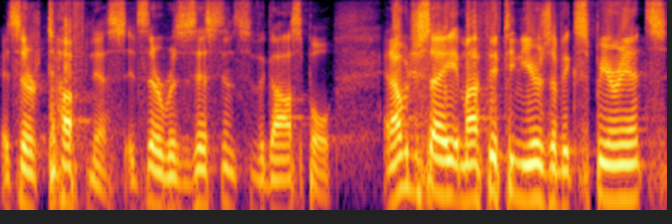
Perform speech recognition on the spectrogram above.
It's their toughness. It's their resistance to the gospel. And I would just say, in my 15 years of experience,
